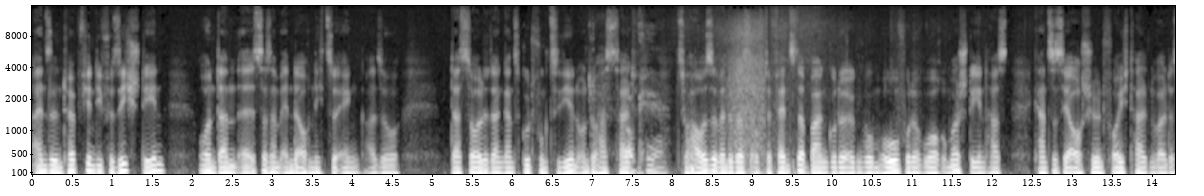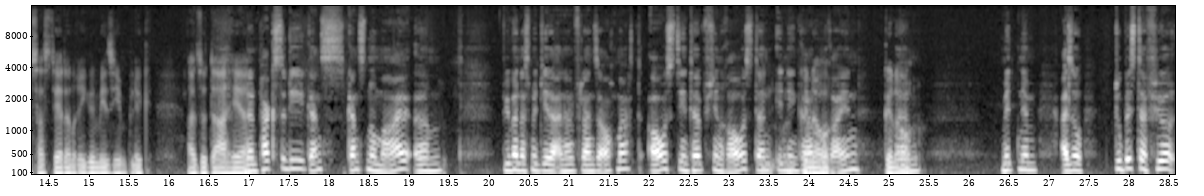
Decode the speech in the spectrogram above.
einzelnen Töpfchen, die für sich stehen. Und dann äh, ist das am Ende auch nicht so eng. Also das sollte dann ganz gut funktionieren. Und du hast halt Okay. zu Hause, wenn du das auf der Fensterbank oder irgendwo im Hof oder wo auch immer stehen hast, kannst du es ja auch schön feucht halten, weil das hast du ja dann regelmäßig im Blick. Also daher. Und dann packst du die ganz, ganz normal, ähm, wie man das mit jeder anderen Pflanze auch macht, aus den Töpfchen raus, dann in den Garten Genau. rein. genau. ähm, mit einem, also du bist dafür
